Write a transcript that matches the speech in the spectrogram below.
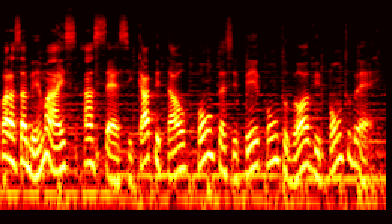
Para saber mais, acesse capital.sp.gov.br.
